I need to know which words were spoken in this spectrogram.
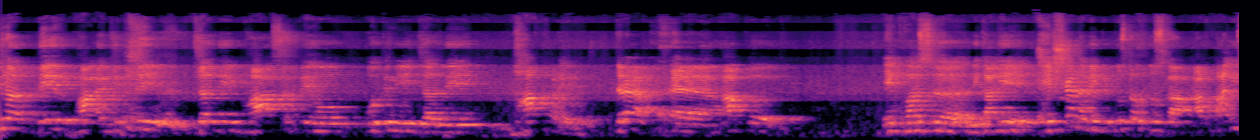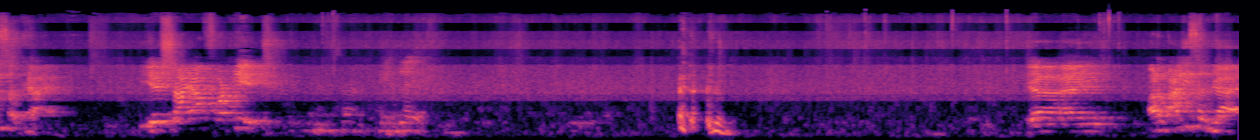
जितना देर भाग जितनी जल्दी भाग सकते हो, उतनी जल्दी भाग पड़े जरा आप एक वर्ष निकालिए। एशिया नबी की पुस्तक उसका अड़तालीस अध्याय है। ये शाया फोर्टी एट अड़तालीस अध्याय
